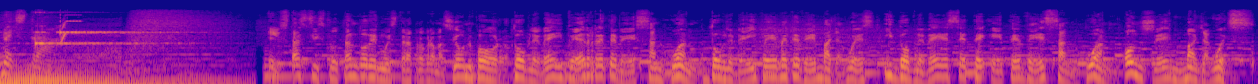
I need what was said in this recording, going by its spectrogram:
nuestra. Estás disfrutando de nuestra programación por WIPR-TV San Juan, WIPM-TV Mayagüez y WSTETV San Juan, 11 Mayagüez.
